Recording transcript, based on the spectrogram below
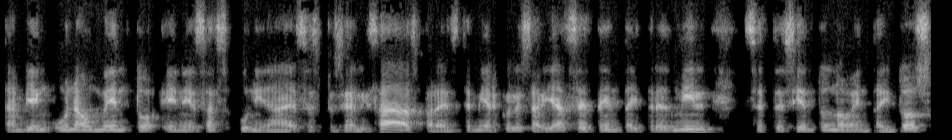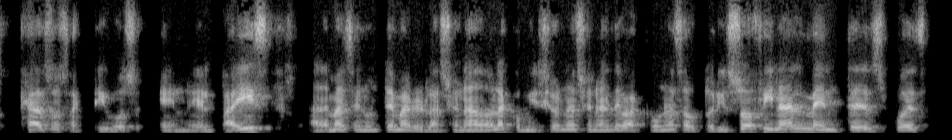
también un aumento en esas unidades especializadas. Para este miércoles había 73.792 casos activos en el país. Además, en un tema relacionado, la Comisión Nacional de Vacunas autorizó finalmente, después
